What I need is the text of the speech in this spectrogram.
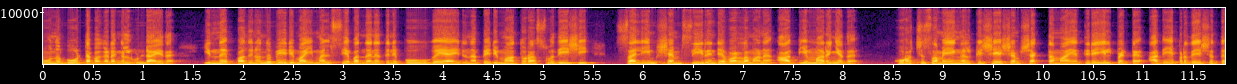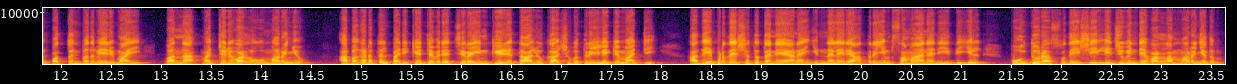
മൂന്ന് ബോട്ട് അപകടങ്ങൾ ഉണ്ടായത്. ഇന്ന് പതിനൊന്ന് പേരുമായി മത്സ്യബന്ധനത്തിന് പോവുകയായിരുന്ന പെരുമാത്തുറ സ്വദേശി സലീം ഷംസീറിന്റെ വള്ളമാണ് ആദ്യം മറിഞ്ഞത്. കുറച്ചു സമയങ്ങൾക്ക് ശേഷം ശക്തമായ തിരയിൽപ്പെട്ട് അതേ പ്രദേശത്ത് പത്തൊൻപത് പേരുമായി വന്ന മറ്റൊരു വള്ളവും മറിഞ്ഞു. അപകടത്തിൽ പരിക്കേറ്റവരെ ചിറയിൻ കീഴ് താലൂക്ക് ആശുപത്രിയിലേക്ക് മാറ്റി. അതേ പ്രദേശത്ത് തന്നെയാണ് ഇന്നലെ രാത്രിയും സമാന രീതിയിൽ പൂന്തുറ സ്വദേശി ലിജുവിന്റെ വള്ളം മറിഞ്ഞതും.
